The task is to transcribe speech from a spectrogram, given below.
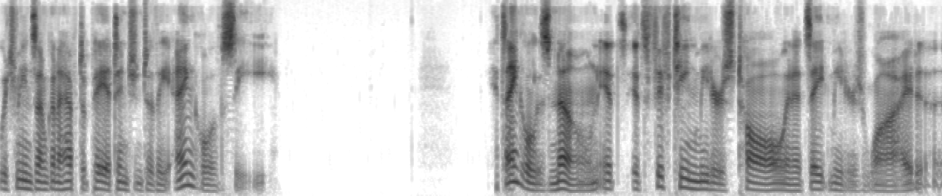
which means I'm going to have to pay attention to the angle of CE. Its angle is known. It's, it's 15 meters tall and it's 8 meters wide, uh,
